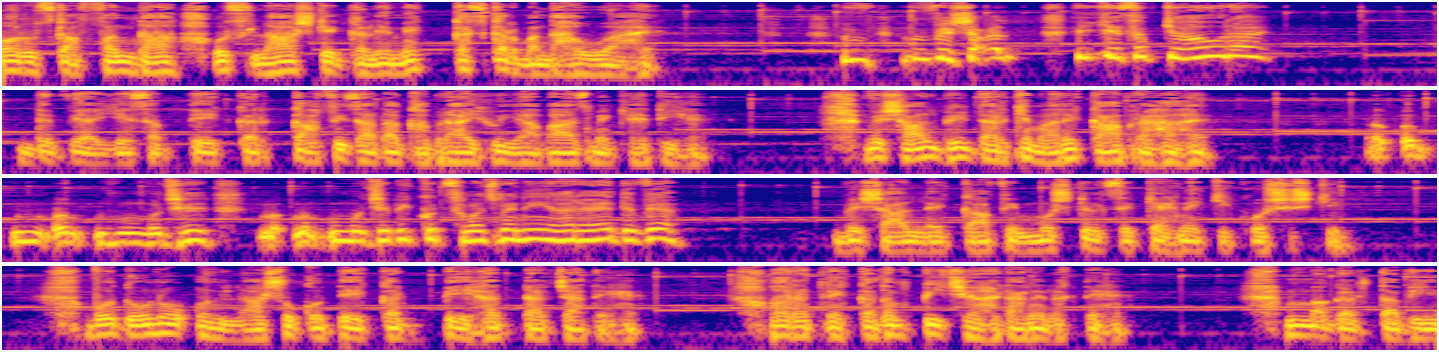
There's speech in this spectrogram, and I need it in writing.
और उसका फंदा उस लाश के गले में कसकर बंधा हुआ है। विशाल, ये सब क्या हो रहा है? दिव्या ये सब देखकर काफ़ी ज़्यादा घबराई हुई आवाज़ में कहती है। विशाल भी डर के मारे काँप रहा है। मुझे मुझे भी कुछ समझ में नहीं आ रहा है, दिव्या। विशाल ने काफ़ी मुश्किल से कहने की कोशिश की। वो दोनों उन लाशों को देखकर बेहद डर जाते हैं और अपने कदम पीछे हटाने लगते हैं। मगर तभी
